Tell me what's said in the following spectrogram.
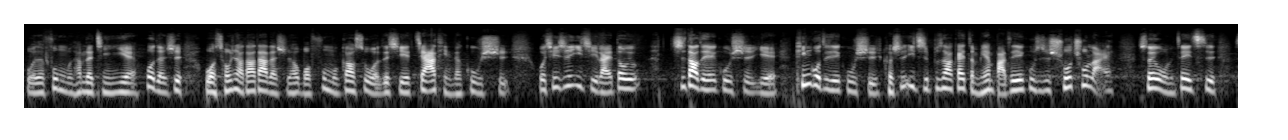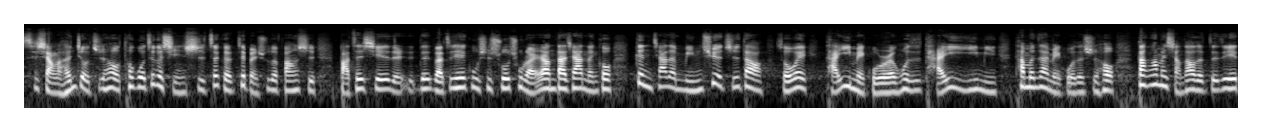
我的父母他们的经验，或者是我从小到大的时候，我父母告诉我这些家庭的故事。我其实一直以来都知道这些故事，也听过这些故事，可是一直不知道该怎么样把这些故事说出来。所以我们这一次是想了很久之后，透过这个形式，这个这本书的方式，把这些人把这些故事说出来，让大家能够更加的明确知道，所谓台裔美国人或者是台裔移民，他们在美国的时候，当他们想到的这些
